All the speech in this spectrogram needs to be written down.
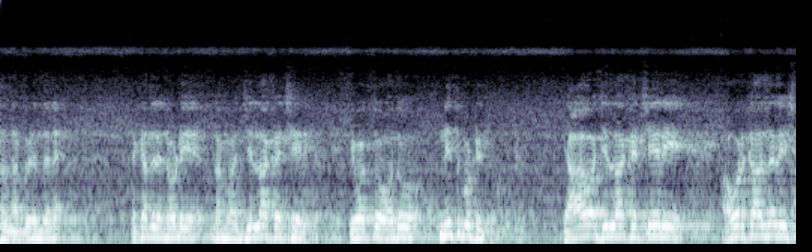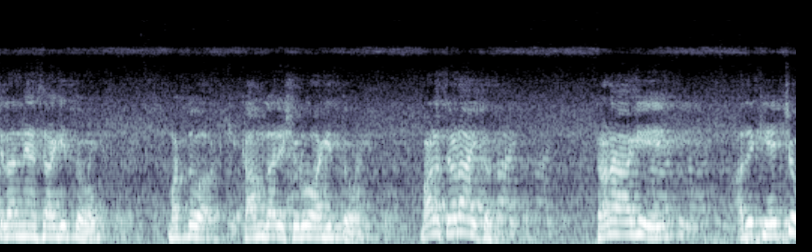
ನನ್ನ ಅಭಿನಂದನೆ. ಯಾಕಂದರೆ ನೋಡಿ ನಮ್ಮ ಜಿಲ್ಲಾ ಕಚೇರಿ, ಇವತ್ತು ಅದು ನಿಂತುಬಿಟ್ಟಿತ್ತು. ಯಾವ ಜಿಲ್ಲಾ ಕಚೇರಿ ಅವ್ರ ಕಾಲದಲ್ಲಿ ಶಿಲಾನ್ಯಾಸ ಆಗಿತ್ತು ಮತ್ತು ಕಾಮಗಾರಿ ಶುರುವಾಗಿತ್ತು ಭಾಳ ತಡ ಆಯಿತು ಅದು ತಡ ಆಗಿ ಅದಕ್ಕೆ ಹೆಚ್ಚು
